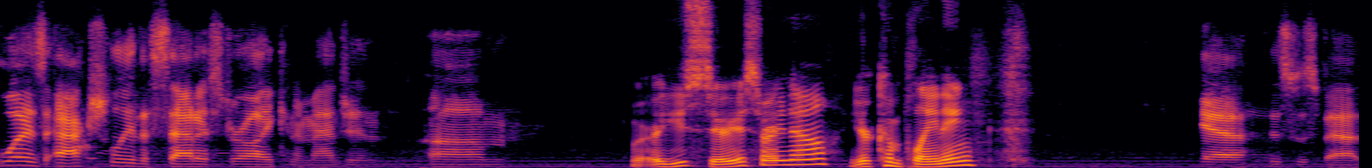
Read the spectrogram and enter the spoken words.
Was actually the saddest draw I can imagine. Um, Are you serious right now? You're complaining? yeah, this was bad.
